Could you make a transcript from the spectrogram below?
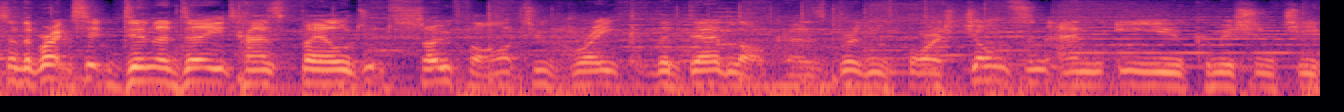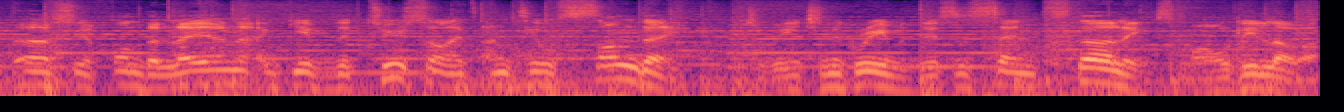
So the Brexit dinner date has failed so far to break the deadlock as Britain's Boris Johnson and EU Commission Chief Ursula von der Leyen give the two sides until Sunday to reach an agreement. This has sent sterling's mildly lower.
